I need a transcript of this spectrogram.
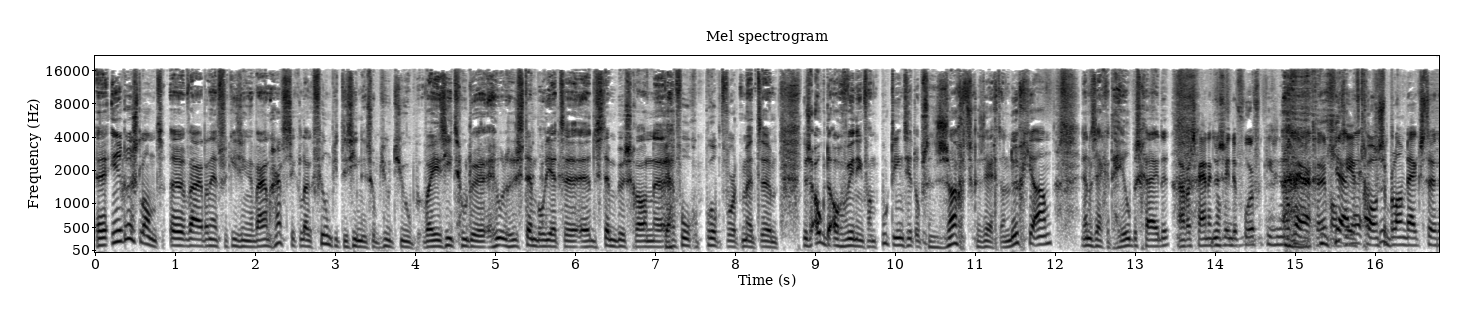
Eh, in Rusland eh, waren er net verkiezingen... waar een hartstikke leuk filmpje te zien is op YouTube... waar je ziet hoe de, hoe de stembiljet, eh, de stembus gewoon eh, volgepropt wordt met... eh, dus ook de overwinning van Poetin zit op zijn zachtst gezegd een luchtje aan. En dan zeg ik het heel bescheiden. Maar waarschijnlijk nog in de voorverkiezingen nog erger. Want Ja, hij nee, heeft gewoon absoluut. zijn belangrijkste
